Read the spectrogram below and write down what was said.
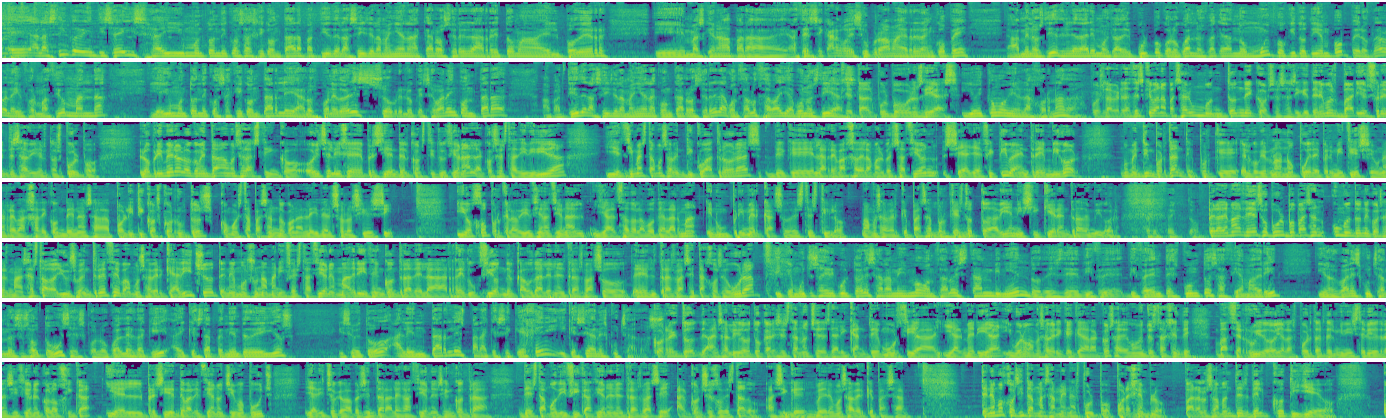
eh, a las 5.26 hay un montón de cosas que contar. A partir de las 6 de la mañana, Carlos Herrera retoma el poder, eh, más que nada para hacerse cargo de su programa Herrera en Cope. A menos 10 le daremos la del pulpo, con lo cual nos va quedando muy poquito tiempo, pero claro, la información manda y hay un montón de cosas que contarle a los ponedores sobre lo que se van a encontrar a partir de las 6 de la mañana con Carlos Herrera. Gonzalo Zavalla, buenos días. ¿Qué tal, Pulpo? Buenos días. ¿Y hoy cómo viene la jornada? Pues la verdad es que van a pasar un montón de cosas, así que tenemos varios frentes abiertos, Pulpo. Lo primero lo comentábamos a las 5. Hoy se elige presidente del Constitucional, la cosa está dividida y encima estamos a 24 horas de que la rebaja de la malversación sea ya efectiva, entre en vigor. Momento importante, porque el gobierno no puede permitirse una rebaja de condenas a políticos corruptos como está pasando con la ley del solo sí es sí. Y ojo, porque la Audiencia Nacional ya ha alzado la voz de alarma en un primer caso de este estilo. Vamos a ver qué pasa, porque esto todavía ni siquiera ha entrado en vigor. Perfecto. Pero además de eso, Pulpo, pasan un montón de cosas más. Ha estado Ayuso en 13, vamos a ver qué ha dicho. Tenemos una manifestación en Madrid en contra de la reducción del caudal en el trasvaso, el trasvase Tajo Segura. Y que muchos agricultores ahora mismo, Gonzalo, están viniendo desde dif- diferentes puntos hacia Madrid y nos van escuchando en sus autobuses, con lo cual desde aquí hay que estar pendiente de ellos y sobre todo alentarles para que se quejen y que sean escuchados. Correcto, han salido tocares esta noche desde Alicante, Murcia y Almería. Y bueno, vamos a ver en qué queda la cosa. De momento, esta gente va a hacer ruido hoy a las puertas del Ministerio de Transición Ecológica. Y el presidente valenciano, Chimo Puig, ya ha dicho que va a presentar alegaciones en contra de esta modificación en el trasvase al Consejo de Estado. Así que veremos a ver qué pasa. Tenemos cositas más amenas, Pulpo. Por ejemplo, para los amantes del cotilleo.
